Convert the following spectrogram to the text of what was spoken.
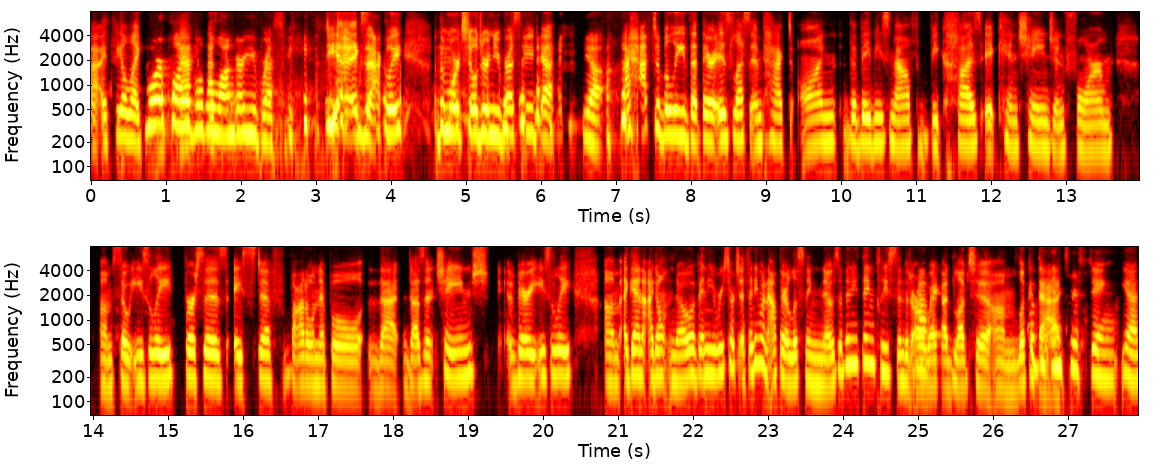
I feel like more pliable the longer you breastfeed. yeah, exactly. The more children you breastfeed. Yeah. Yeah. I have to believe that there is less impact on the baby's mouth because it can change in form um, so easily versus a stiff bottle nipple that doesn't change eh, very easily. Um, again, I don't know of any research. If anyone out there listening knows of anything, please send it yeah. our way. I'd love to um, look at that. Interesting, yeah,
